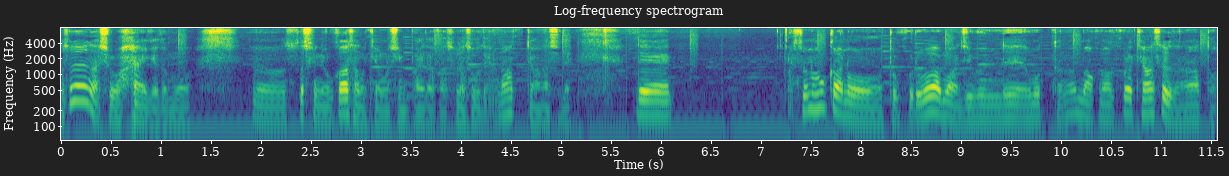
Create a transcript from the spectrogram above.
あ、そういうのはしょうがないけども、うん、確かにお母さんの件も心配だからそれはそうだよなって話で。でその他のところはまあ自分で思ったのは、まあ、これはキャンセルだなと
